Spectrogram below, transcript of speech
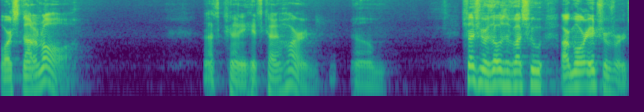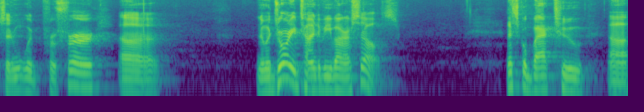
or it's not at all. That's kind of hits kind of hard, um, especially for those of us who are more introverts and would prefer uh, the majority of time to be by ourselves. Let's go back to uh,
